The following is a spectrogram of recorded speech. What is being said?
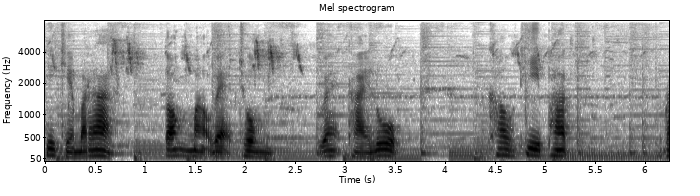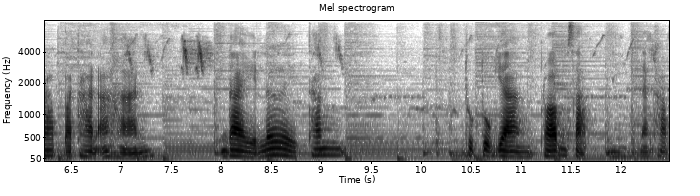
ที่เขมราชต้องมาแวะชม แวะถ่ายรูป เข้าที่พัก รับประทานอาหาร ได้เลยทั้ง ทุกๆอย่างพร้อมสับนะครับ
